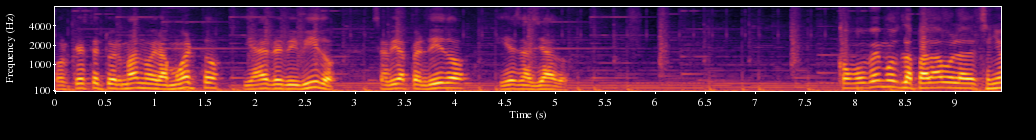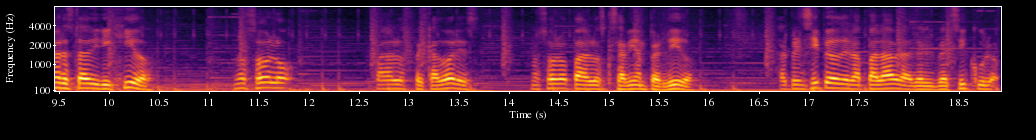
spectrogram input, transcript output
porque este tu hermano era muerto y ha revivido, se había perdido y es hallado. Como vemos, la parábola del Señor está dirigido no solo para los pecadores, no solo para los que se habían perdido. Al principio de la palabra del versículo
